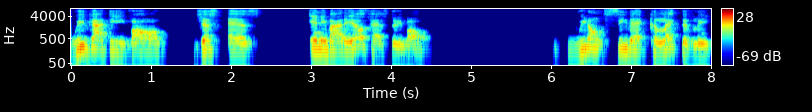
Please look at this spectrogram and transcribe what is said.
We've got to evolve just as anybody else has to evolve. We don't see that collectively,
